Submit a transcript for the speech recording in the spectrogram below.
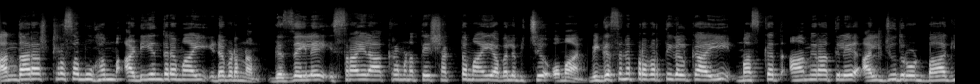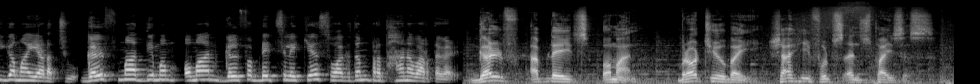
അന്താരാഷ്ട്ര സമൂഹം അടിയന്തരമായി ഇടപെടണം. ഗസയിലെ ഇസ്രായേൽ ആക്രമണത്തെ ശക്തമായി അപലപിച്ച് ഒമാൻ വികസന പ്രവർത്തികൾക്കായി മസ്കത്ത് ആമിറാത്തിലെ അൽജൂദ് റോഡ് ഭാഗികമായി അടച്ചു. ഗൾഫ് മാധ്യമം ഒമാൻ ഗൾഫ് അപ്ഡേറ്റ്സിലേക്ക് സ്വാഗതം. പ്രധാന വാർത്തകൾ. Gulf updates Oman Brought to you by foods and and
